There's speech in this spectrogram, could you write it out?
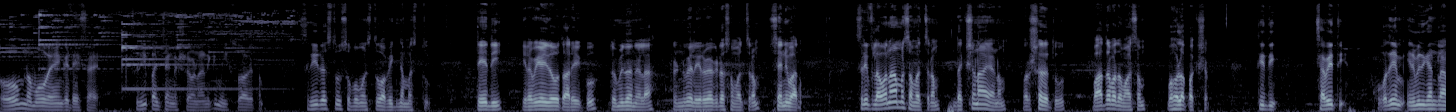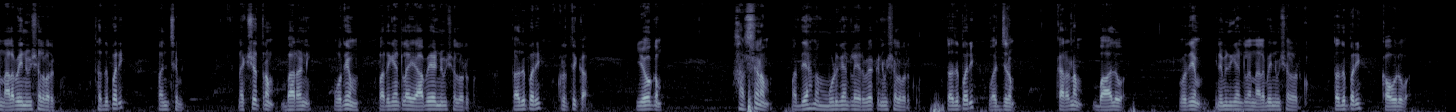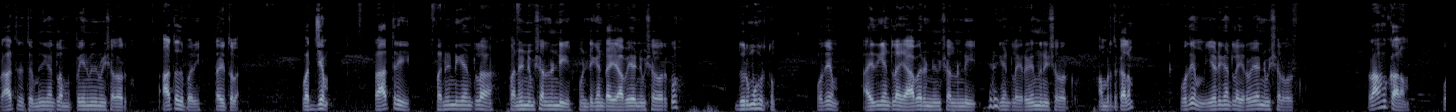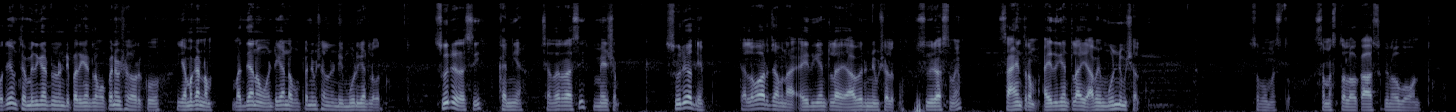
ఓం నమో వెంకటేశాయ. శ్రీ పంచాంగ శ్రవణానికి మీకు స్వాగతం. శ్రీరస్తు శుభమస్తు అవిఘ్నమస్తు. తేదీ ఇరవై ఐదవ తారీఖు తొమ్మిదో నెల రెండు వేల ఇరవై ఒకటో సంవత్సరం శనివారం. శ్రీ ప్లవనామ సంవత్సరం దక్షిణాయనం వర్ష ఋతువు భాద్రపద మాసం బహుళపక్షం. తిది చవితి ఉదయం ఎనిమిది గంటల నలభై నిమిషాల వరకు. తదుపరి పంచమి. నక్షత్రం భరణి ఉదయం పది గంటల యాభై ఏడు నిమిషాల వరకు. తదుపరి కృతిక యోగం హర్షణం మధ్యాహ్నం మూడు గంటల ఇరవై ఒక్క నిమిషాల వరకు. తదుపరి వజ్రం కరణం బాలువ. ఉదయం ఎనిమిది గంటల నలభై నిమిషాల వరకు. తదుపరి కౌలువ రాత్రి తొమ్మిది గంటల ముప్పై ఎనిమిది నిమిషాల వరకు. ఆ తదుపరి తైతుల. వజ్యం రాత్రి పన్నెండు గంటల పన్నెండు నిమిషాల నుండి ఒంటి గంట యాభై ఏడు నిమిషాల వరకు. దుర్ముహూర్తం ఉదయం ఐదు గంటల యాభై రెండు నిమిషాల నుండి ఏడు గంటల ఇరవై ఎనిమిది నిమిషాల వరకు. అమృతకాలం ఉదయం ఏడు గంటల ఇరవై ఏడు నిమిషాల వరకు. రాహుకాలం ఉదయం తొమ్మిది గంటల నుండి పది గంటల ముప్పై నిమిషాల వరకు. యమగండం మధ్యాహ్నం ఒంటి గంట ముప్పై నిమిషాల నుండి మూడు గంటల వరకు. సూర్యరాశి కన్య చంద్రరాశి మేషం. సూర్యోదయం తెల్లవారుజామున ఐదు గంటల యాభై రెండు నిమిషాలకు. సూర్యాస్తమయం సాయంత్రం ఐదు గంటల యాభై మూడు నిమిషాలకు. శుభమస్తు. సమస్త లోక ఆసుకునో భవంతు.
